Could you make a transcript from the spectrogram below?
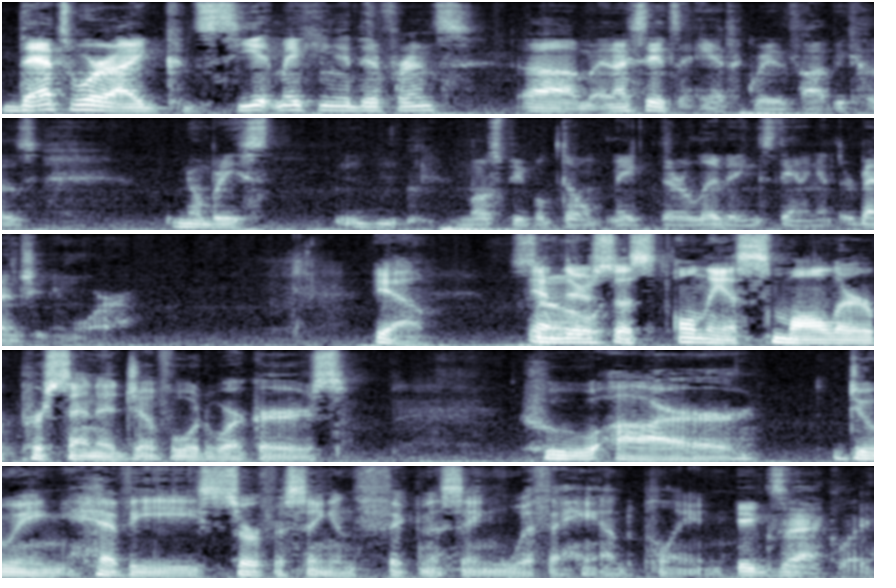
that's where I could see it making a difference. Um, and I say it's an antiquated thought because nobody's most people don't make their living standing at their bench anymore. Yeah. So, and there's just only a smaller percentage of woodworkers who are doing heavy surfacing and thicknessing with a hand plane. Exactly.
